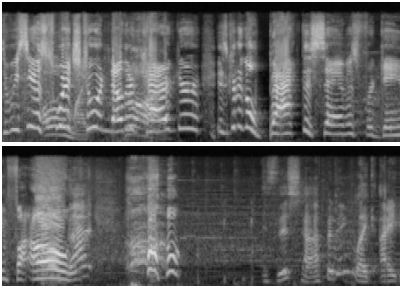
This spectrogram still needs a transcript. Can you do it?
Do we see a Oh switch my to another God. character? Is gonna go back to Samus for game five. Oh, that is this happening? Like I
